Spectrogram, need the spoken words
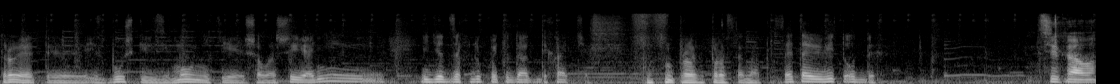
строят э, избушки, зимовники, шалаши. Они идут за клюквой туда отдыхать. Про- Просто-напросто. Это вид отдыха. Цікаво.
